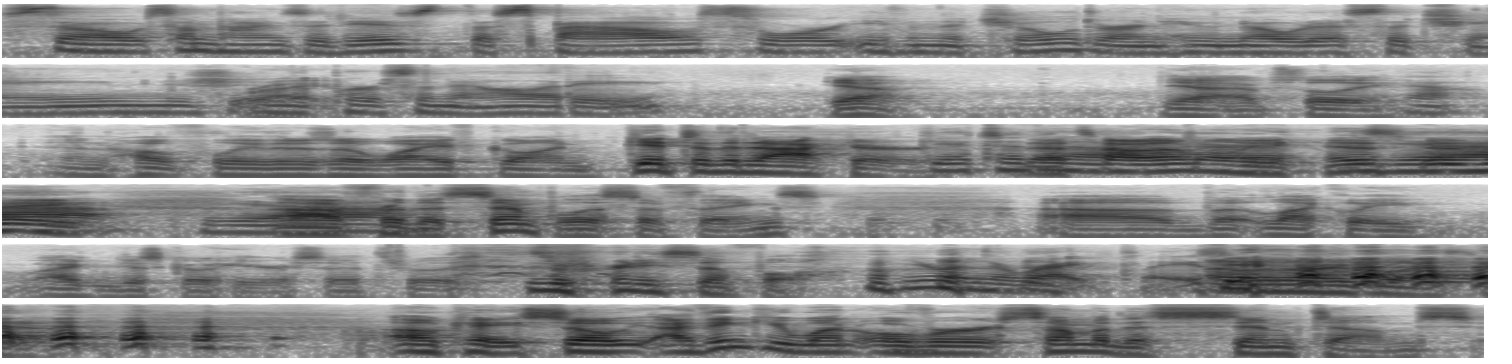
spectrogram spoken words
So sometimes it is the spouse or even the children who notice a change in the personality. yeah yeah absolutely Yeah. and hopefully there's a wife going, "Get to the doctor." Get to the doctor. That's how. Emily is Yeah, with me uh, for the simplest of things. Uh, but luckily, I can just go here, so it's really it's pretty simple. You're in the right place. I'm in the right place. Yeah. Okay, so I think you went over some of the symptoms.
